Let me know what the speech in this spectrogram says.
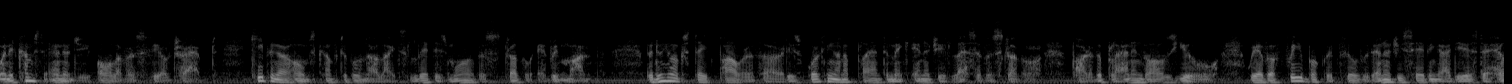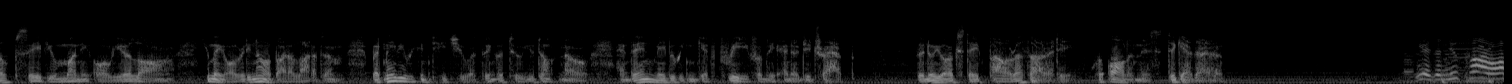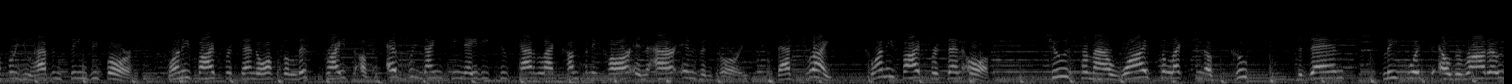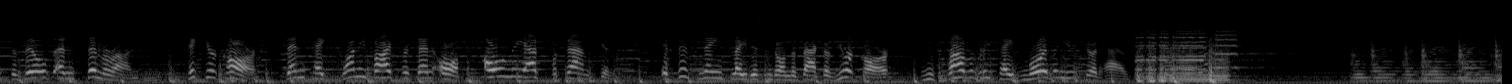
When it comes to energy, all of us feel trapped. Keeping our homes comfortable and our lights lit is more of a struggle every month. The New York State Power Authority is working on a plan to make energy less of a struggle. Part of the plan involves you. We have a free booklet filled with energy-saving ideas to help save you money all year long. You may already know about a lot of them, but maybe we can teach you a thing or two you don't know, and then maybe we can get free from the energy trap. The New York State Power Authority. We're all in this together. Here's a new car offer you haven't seen before. 25% off the list price of every 1982 Cadillac company car in our inventory. That's right, 25% off. Choose from our wide selection of coupes, sedans, Fleetwoods, Eldorados, Sevilles, and Cimarrons. Pick your car, then take 25% off only at Potamkin. If this nameplate isn't on the back of your car, you probably paid more than you should have. Thank you.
